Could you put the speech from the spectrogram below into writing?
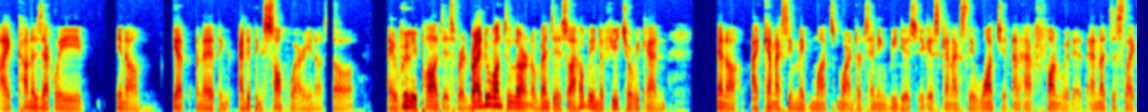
I can't exactly, you know, get an editing editing software, you know. So I really apologize for it, but I do want to learn eventually. So I hope in the future we can, you know, I can actually make much more entertaining videos so you guys can actually watch it and have fun with it, and not just like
